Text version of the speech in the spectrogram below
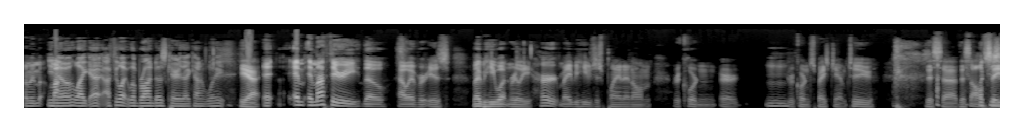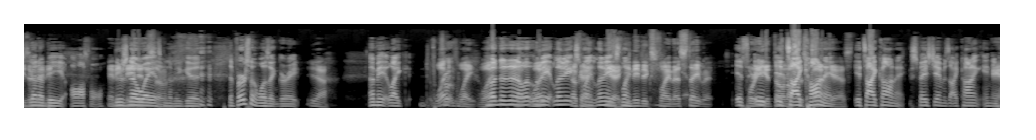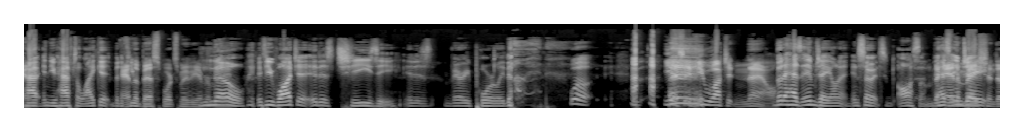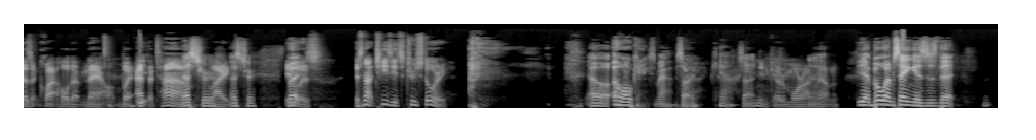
I mean You know, like I, I feel like LeBron does carry that kind of weight. yeah, and, and my theory though, however, is maybe he wasn't really hurt, maybe he was just planning on recording or hmm recording Space Jam 2 this uh this off Which season is gonna and he- be awful. There's no needed way it's gonna be good. the first one wasn't great. yeah. I mean, like Wait, for- wait, what? No, no, no, no. let, let me let me explain. Okay, Let me yeah, explain. You need to explain that statement. it's before you it- get thrown it's off this iconic. podcast. It's iconic. Space Jam is iconic, and you have and you have to like it. But if and you the best sports movie ever made. no, if you watch it, it is cheesy. It is very poorly done. Well, yes, if you watch it now, But it has MJ on it, and so it's awesome. the it has animation doesn't quite hold up now. But at Yeah, the time, That's true. Like That's true. it was. It's not cheesy. It's a true story. Oh, oh, okay. Sorry. Yeah, sorry. You need to go to Moron Uh, Mountain. Yeah, but what I'm saying is, is that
